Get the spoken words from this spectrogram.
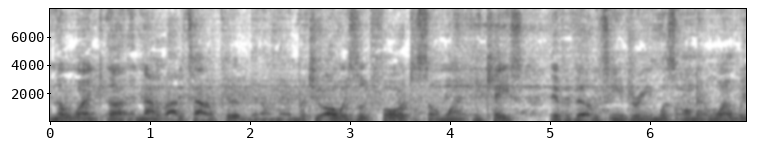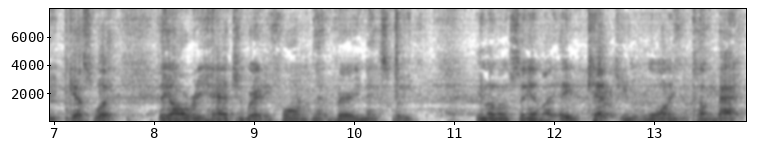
no one uh, and not a lot of talent could have been on there, but you always look forward to someone in case if a Velveteen Dream was on there one week. Guess what? They already had you ready for them that very next week. You know what I'm saying? Like they kept you wanting to come back.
